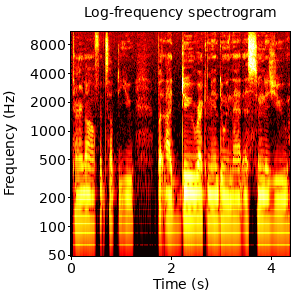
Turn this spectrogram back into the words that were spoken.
turn it off. It's up to you. But I do recommend doing that as soon as you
